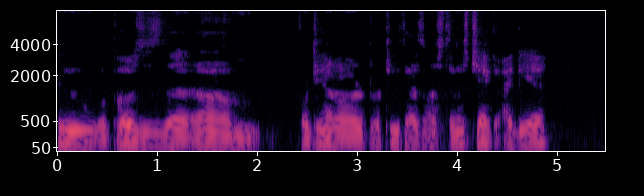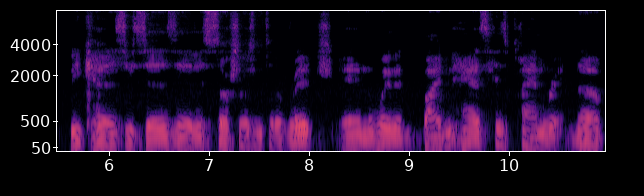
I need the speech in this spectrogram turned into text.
who opposes the um, $1,400 or $2,000 stimulus check idea because he says it is socialism for the rich. And the way that Biden has his plan written up,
